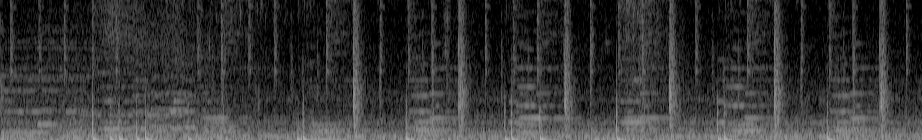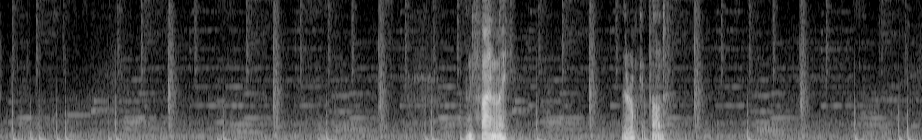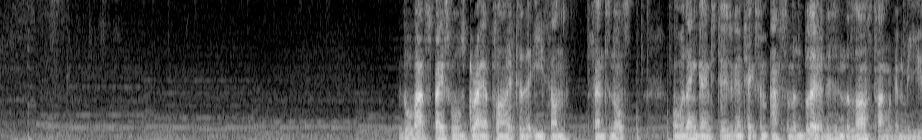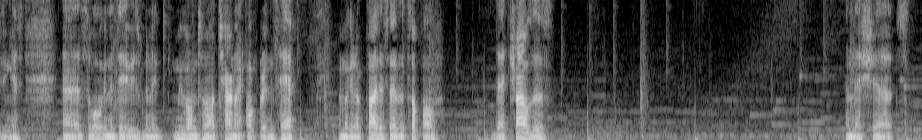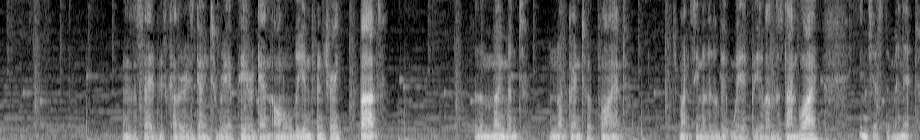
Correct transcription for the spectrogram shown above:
And finally, that Space Wolves grey applied to the Ethon Sentinels, what we're then going to do is we're going to take some Asurmen Blue, and this isn't the last time we're going to be using this. Uh, so what we're going to do is we're going to move on to our Charonite Ogryns here, and we're going to apply this over the top of their trousers and their shirts. As I say, this colour is going to reappear again on all the infantry, but for the moment, I'm not going to apply it. Which might seem a little bit weird, but you'll understand why in just a minute.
